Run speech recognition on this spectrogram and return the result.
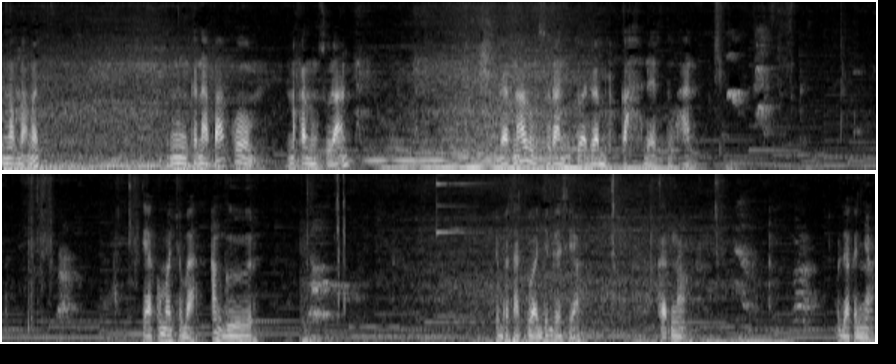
Enak banget. Hmm, kenapa aku makan lungsuran? Karena lungsuran itu adalah berkah dari Tuhan. Ya aku mau coba anggur coba satu aja guys ya karena udah kenyang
